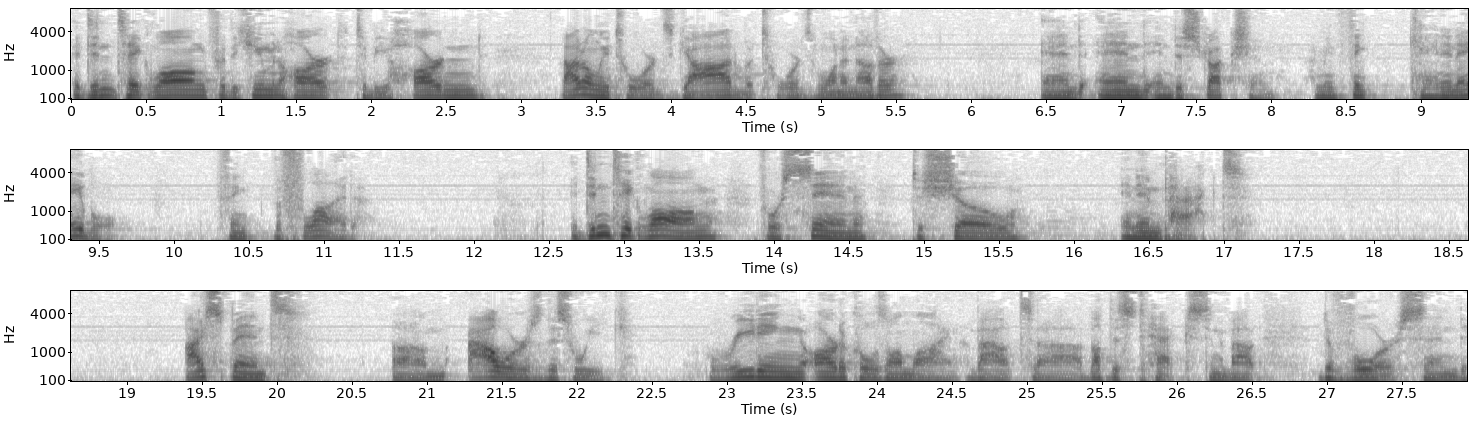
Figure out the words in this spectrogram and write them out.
It didn't take long for the human heart to be hardened, not only towards God, but towards one another, and end in destruction. I mean, think Cain and Abel. Think the flood. It didn't take long for sin to show an impact. I spent um, hours this week reading articles online about uh, about this text and about divorce and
